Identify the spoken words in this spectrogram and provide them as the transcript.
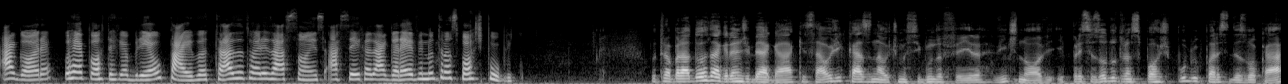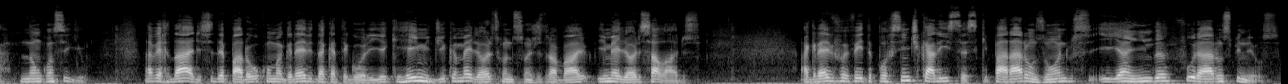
Agora, o repórter Gabriel Paiva traz atualizações acerca da greve no transporte público. O trabalhador da Grande BH, que saiu de casa na última segunda-feira, 29, e precisou do transporte público para se deslocar, não conseguiu. Na verdade, se deparou com uma greve da categoria que reivindica melhores condições de trabalho e melhores salários. A greve foi feita por sindicalistas que pararam os ônibus e ainda furaram os pneus.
